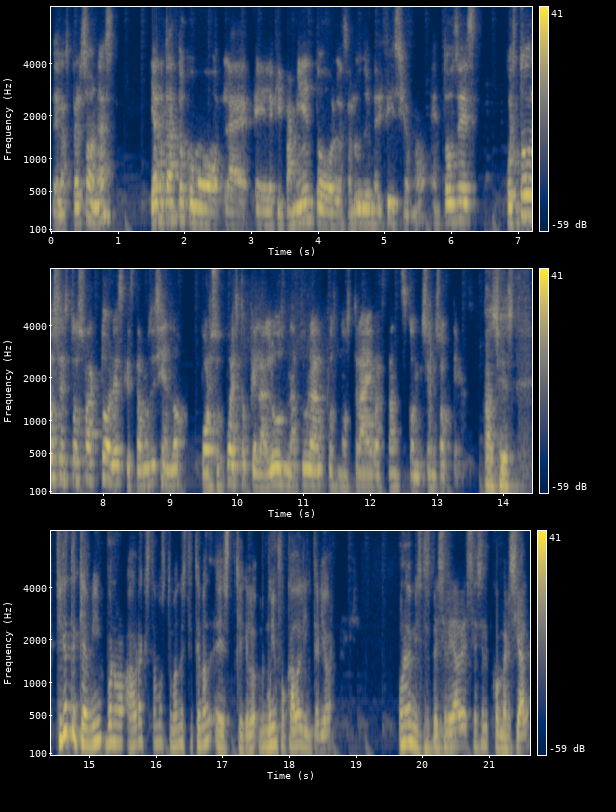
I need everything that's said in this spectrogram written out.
de las personas, ya no tanto como el equipamiento o la salud de un edificio, ¿no? Entonces, pues todos estos factores que estamos diciendo, por supuesto que la luz natural pues nos trae bastantes condiciones óptimas. Así es. Fíjate que a mí, bueno, ahora que estamos tomando este tema, es que muy enfocado al interior, una de mis especialidades es el comercial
